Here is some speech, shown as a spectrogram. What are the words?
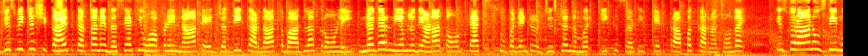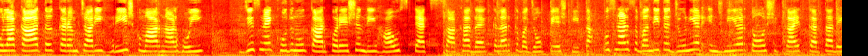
ਜਿਸ ਵਿੱਚ ਸ਼ਿਕਾਇਤਕਰਤਾ ਨੇ ਦੱਸਿਆ ਕਿ ਉਹ ਆਪਣੇ ਨਾਂ ਤੇ ਜੱਦੀ ਘਰ ਦਾ ਤਬਾਦਲਾ ਕਰਾਉਣ ਲਈ ਨਗਰ ਨਿਯਮ ਲੁਧਿਆਣਾ ਤੋਂ tax superintendent register number 1 certificate ਪ੍ਰਾਪਤ ਕਰਨਾ ਚਾਹੁੰਦਾ ਹੈ। ਇਸ ਦੌਰਾਨ ਉਸ ਦੀ ਮੁਲਾਕਾਤ ਕਰਮਚਾਰੀ ਹਰੀਸ਼ ਕੁਮਾਰ ਨਾਲ ਹੋਈ। ਜਿਸ ਨੇ ਖੁਦ ਨੂੰ ਕਾਰਪੋਰੇਸ਼ਨ ਦੀ ਹਾਊਸ ਟੈਕਸ ਸ਼ਾਖਾ ਦਾ ਕਲਰਕ ਵਜੋਂ ਪੇਸ਼ ਕੀਤਾ। ਉਸ ਨਾਲ ਸੰਬੰਧਿਤ ਜੂਨੀਅਰ ਇੰਜੀਨੀਅਰ ਤੋਂ ਸ਼ਿਕਾਇਤਕਰਤਾ ਦੇ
